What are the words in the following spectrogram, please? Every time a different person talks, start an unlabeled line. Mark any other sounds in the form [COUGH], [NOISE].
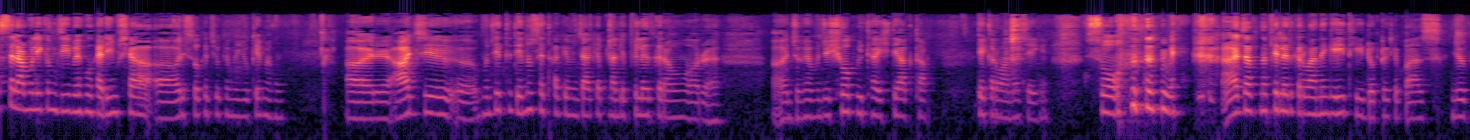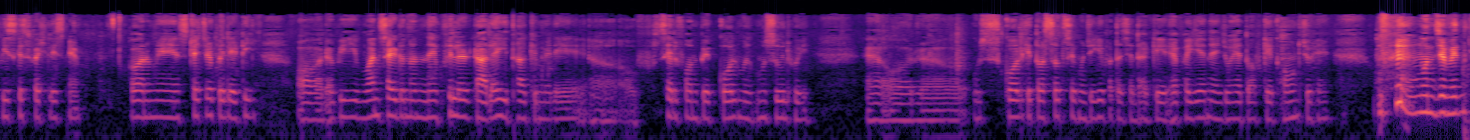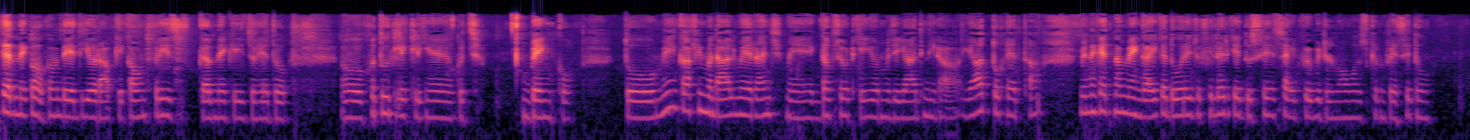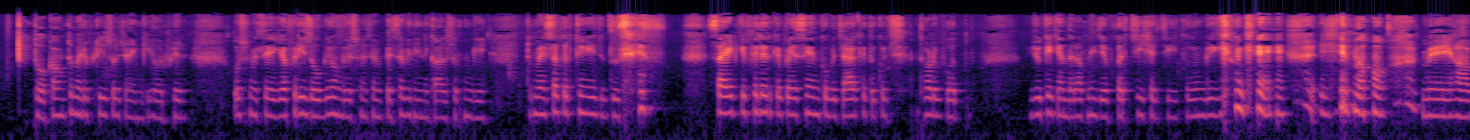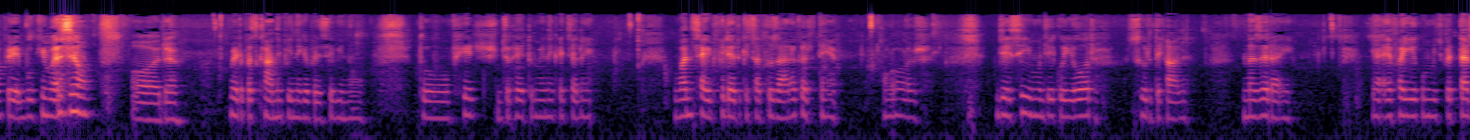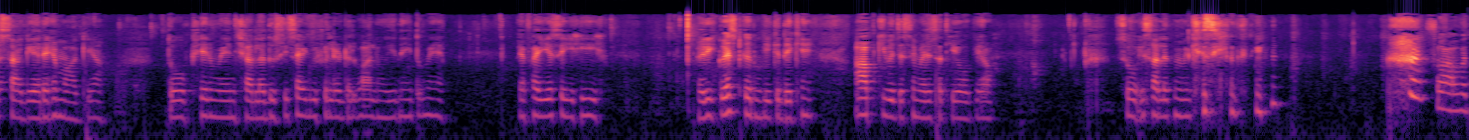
वालेकुम जी मैं हूँ हरीम शाह और इस वक्त चूँकि मैं यूके में हूँ और आज मुझे इतने दिनों से था कि मैं जाके अपना लिप फिलर कराऊँ और जो है मुझे शौक भी था इश्तियाक था कि करवाना चाहिए। सो so, [LAUGHS] मैं आज अपना फिलर करवाने गई थी डॉक्टर के पास जो पीस के स्पेशलिस्ट हैं और मैं स्ट्रेचर पे लेटी और अभी वन साइड उन्होंने फिलर डाला ही था कि मेरे सेल फ़ोन पे कॉल मसूल हुई। और उस कॉल के तवसत से मुझे ये पता चला कि एफ़ आई ए ने जो है तो आपके अकाउंट जो है [LAUGHS] मुंजमद करने का हुक्म दे दिया और आपके अकाउंट फ्रीज करने की जो है तो खतूत लिख लिए हैं कुछ बैंक को। तो मैं काफ़ी मलाल में, रंज में एकदम से उठ गई और मुझे याद ही नहीं रहा। याद तो खैर था। मैंने कहा, इतना महँगाई का दौर है, जो फिलर के दूसरे साइड पे भी डलवाऊँ और उसके मैं पैसे दूँ। तो अकाउंट तो मेरे फ्रीज हो जाएँगे और फिर उसमें से या फ्रीज हो गए होंगे, उसमें से मैं पैसा भी नहीं निकाल सकूँगी। तो मैं ऐसा करती हूँ, ये जो दूसरे [LAUGHS] साइड के फिलर के पैसे इनको बचा के तो कुछ थोड़े बहुत यूके के अंदर अपनी जेब खर्ची खर्ची करूँगी, क्योंकि ये नो, मैं यहाँ पे भूखी मर जाऊँ और मेरे पास खाने पीने के पैसे भी ना हो। तो फिर जो है तो मैंने कहा चलें वन साइड फिलर के साथ गुजारा करते हैं और जैसे ही मुझे कोई और सूरत हाल नज़र आई या एफ़ आई ए को मुझ पर तरस आ गया रहम आ गया तो फिर मैं इंशाल्लाह दूसरी साइड भी फिलर डलवा लूँगी। नहीं तो मैं एफ़ आई ए से यही रिक्वेस्ट करूँगी कि देखें आपकी वजह से मेरे साथ ये हो गया। सो so, इस हालत में मैं कैसी लग रही हूँ? सो [LAUGHS] so, आप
